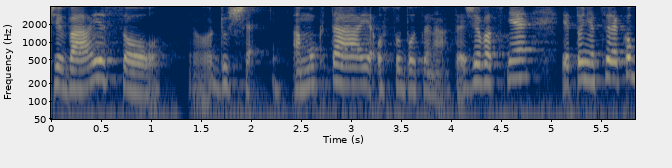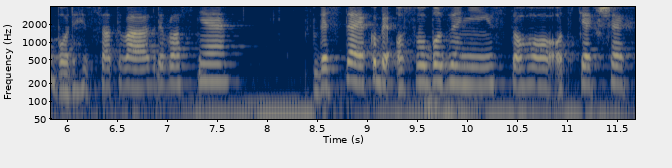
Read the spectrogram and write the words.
Živa je soul, jo, duše a mukta je osvobozená. Takže vlastně je to něco jako bodhisattva, kde vlastně vy jste jakoby osvobození z toho od těch všech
